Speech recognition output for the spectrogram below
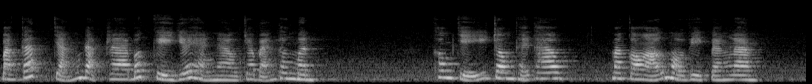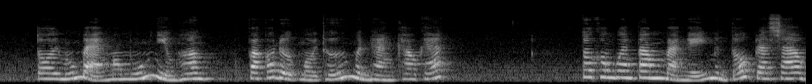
bằng cách chẳng đặt ra bất kỳ giới hạn nào cho bản thân mình. Không chỉ trong thể thao, mà còn ở mọi việc bạn làm. Tôi muốn bạn mong muốn nhiều hơn và có được mọi thứ mình hằng khao khát. Tôi không quan tâm bạn nghĩ mình tốt ra sao,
